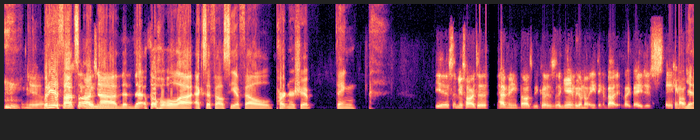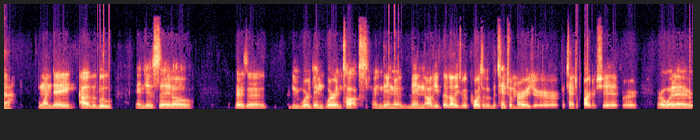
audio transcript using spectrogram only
Yeah. what are your thoughts on uh, the, the the whole uh, XFL CFL partnership thing? Yes, I mean it's hard to have any thoughts because again, we don't know anything about it. Like they just they came out Yeah, one day out of the blue and just said, "Oh, there's a we're in we're in talks," and then uh, then all these there's all these reports of a potential merger or potential partnership or or whatever.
